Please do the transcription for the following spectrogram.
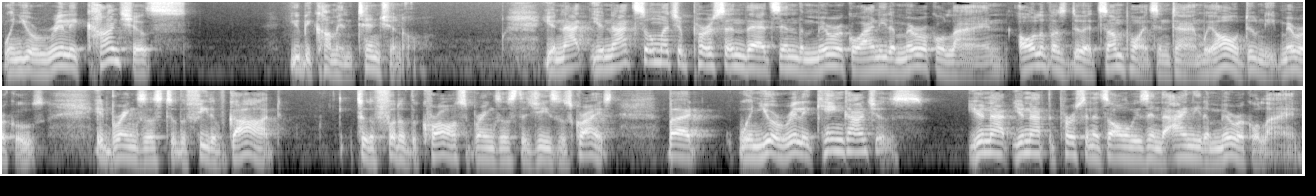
when you're really conscious, you become intentional. You're not you're not so much a person that's in the miracle, I need a miracle line. All of us do at some points in time. We all do need miracles. It brings us to the feet of God, to the foot of the cross, brings us to Jesus Christ. But when you're really king conscious, you're not you're not the person that's always in the I need a miracle line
